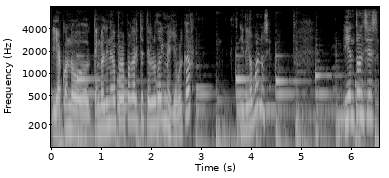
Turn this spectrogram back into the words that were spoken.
Y ya cuando tenga el dinero para pagarte, te lo doy y me llevo el carro. Y diga, bueno, sí. Y entonces,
